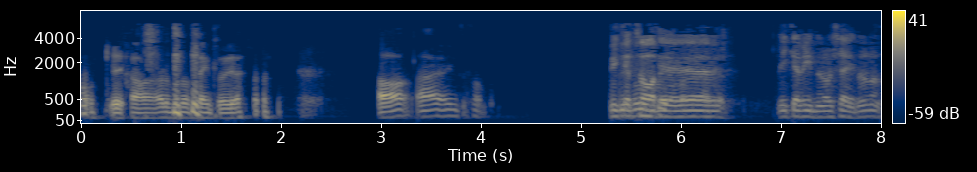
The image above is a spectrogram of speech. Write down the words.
Okej, ja, det var nog tänkt att göra. Ja, nej, intressant. Vilka tar det, vilka vinner av tjejerna då?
